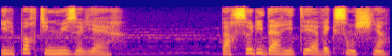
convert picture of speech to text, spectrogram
Il porte une muselière. Par solidarité avec son chien.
